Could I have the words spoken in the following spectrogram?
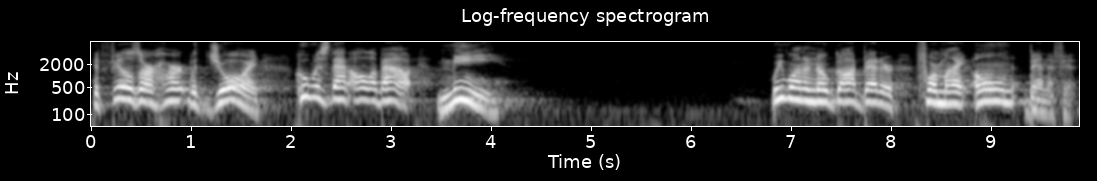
It fills our heart with joy. Who is that all about? Me. We want to know God better for my own benefit.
